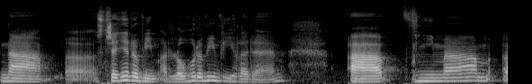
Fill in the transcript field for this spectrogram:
na eh, střednědobým a dlouhodobým výhledem a vnímám eh,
